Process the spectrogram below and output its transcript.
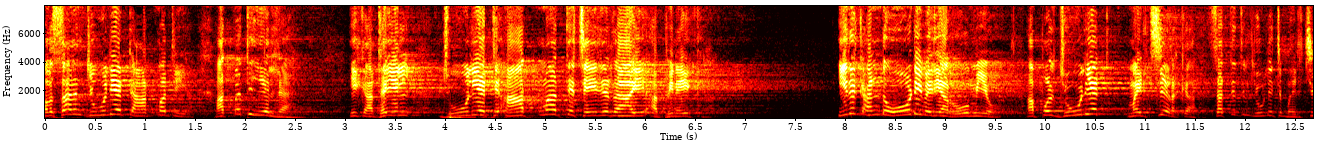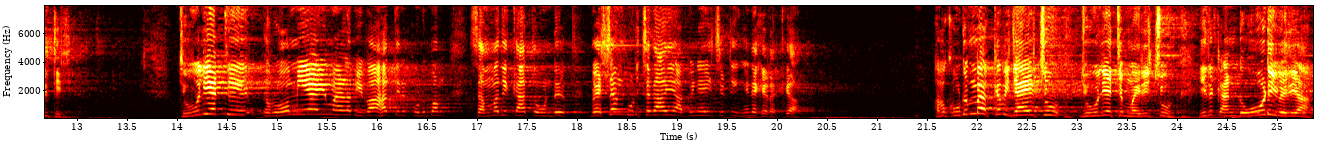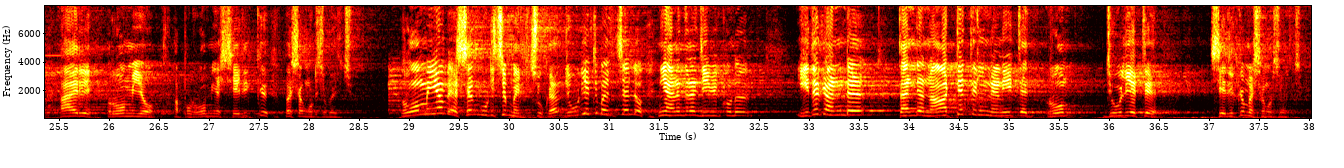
അവസാനം ജൂലിയറ്റ് ആത്മഹത്യ ചെയ്യുക. ആത്മഹത്യ ചെയ്യല്ല. ഈ കഥയിൽ ജൂലിയറ്റ് ആത്മഹത്യ ചെയ്തതായി അഭിനയിക്കുക. ഇത് കണ്ട് ഓടി വരിക റോമിയോ. അപ്പോൾ ജൂലിയറ്റ് മരിച്ചു കിടക്കുക. സത്യത്തിൽ ജൂലിയറ്റ് മരിച്ചിട്ടില്ല. ജൂലിയറ്റ് റോമിയോയുമായുള്ള വിവാഹത്തിന് കുടുംബം സമ്മതിക്കാത്തതുകൊണ്ട് വിഷം കുടിച്ചതായി അഭിനയിച്ചിട്ട് ഇങ്ങനെ കിടക്കുക. അപ്പൊ കുടുംബമൊക്കെ വിചാരിച്ചു ജൂലിയറ്റ് മരിച്ചു. ഇത് കണ്ട് ഓടി വരിക. ആര്? റോമിയോ. അപ്പോൾ റോമിയോ ശരിക്ക് വിഷം കുടിച്ച് മരിച്ചു. റോമിയോ വിഷം കുടിച്ച് മരിച്ചു. കാരണം ജൂലിയറ്റ് മരിച്ചല്ലോ. ഞാൻ എന്തിനാ ജീവിക്കുന്നത്? ഇത് കണ്ട് തന്റെ നാട്യത്തിൽ നെണീറ്റ റോം ജൂലിയറ്റ് ശരിക്കും വിഷം കുടിച്ച് മരിച്ചു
